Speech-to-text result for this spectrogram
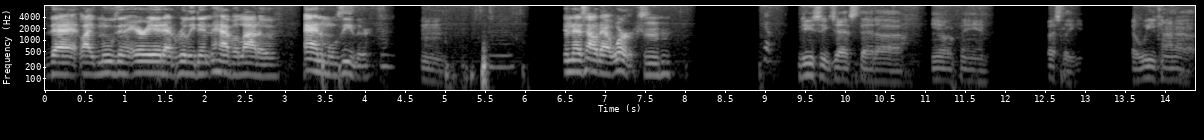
that like moved in an area that really didn't have a lot of animals either. Mm. And that's how that works. hmm Do you suggest that, uh, in your opinion, especially that we kind of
